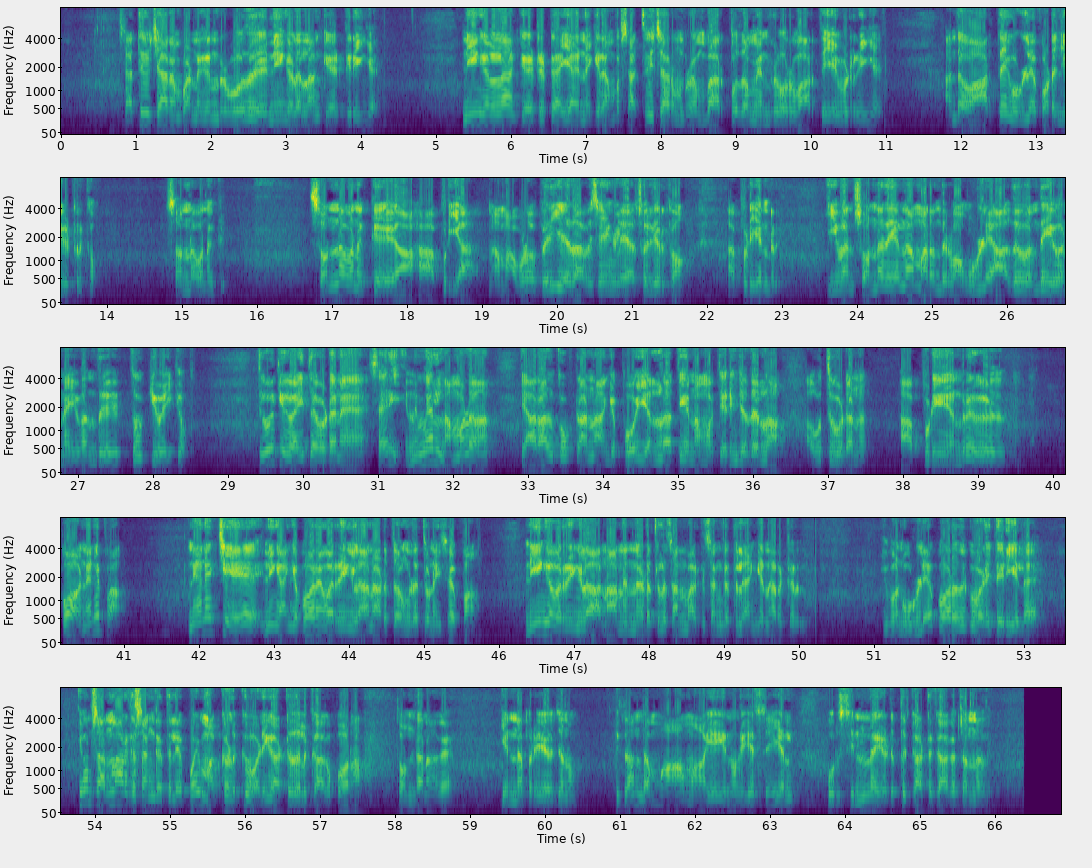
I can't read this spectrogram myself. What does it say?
சத்விச்சாரம் பண்ணுகின்ற போது நீங்கள் எல்லாம் கேட்கிறீங்க. நீங்கள்லாம் கேட்டுட்டு ஐயா இன்னைக்கு ரொம்ப சத்விச்சாரம் ரொம்ப அற்புதம் என்று ஒரு வார்த்தையை விடுறீங்க. அந்த வார்த்தை உள்ளே குடஞ்சிக்கிட்டு இருக்கும் சொன்னவனுக்கு. சொன்னவனுக்கு ஆஹா அப்படியா? நாம் அவ்வளோ பெரிய ஏதா விஷயங்களையா சொல்லியிருக்கோம்? அப்படி என்று. இவன் சொன்னதையெல்லாம் மறந்துடுவான். உள்ளே அது வந்து இவனை வந்து தூக்கி வைக்கும். தூக்கி வைத்த உடனே சரி இனிமேல் நம்மளும் யாராவது கூப்பிட்டான்னா அங்கே போய் எல்லாத்தையும் நம்ம தெரிஞ்சதெல்லாம் அவுத்து விடணும். அப்படி என்று போ நினைப்பான். நினைச்சு நீங்கள் அங்கே போகிறேன் வர்றீங்களான்னு அடுத்தவங்கள துணை சேர்ப்பான். நீங்கள் வர்றீங்களா? நான் இந்த இடத்துல சன்மார்க்க சங்கத்தில் அங்கே நடக்கிறது. இவன் உள்ளே போகிறதுக்கு வழி தெரியல. இவன் சன்மார்க்க சங்கத்திலே போய் மக்களுக்கு வழிகாட்டுதலுக்காக போகிறான் தொண்டனாக. என்ன பிரயோஜனம்? இதுதான் இந்த மாமாயையினுடைய செயல். ஒரு சின்ன எடுத்துக்காட்டுக்காக சொன்னது.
